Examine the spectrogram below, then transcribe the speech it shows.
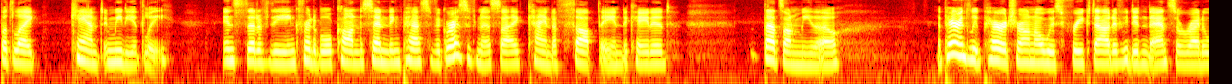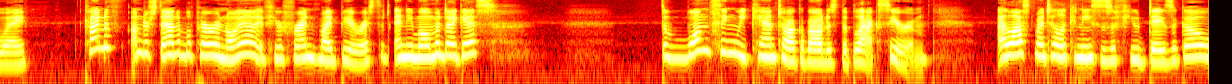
but, like, can't immediately. Instead of the incredible condescending passive aggressiveness I kind of thought they indicated. That's on me, though. Apparently, Paratron always freaked out if he didn't answer right away. Kind of understandable paranoia if your friend might be arrested any moment, I guess. The one thing we can talk about is the black serum. I lost my telekinesis a few days ago,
